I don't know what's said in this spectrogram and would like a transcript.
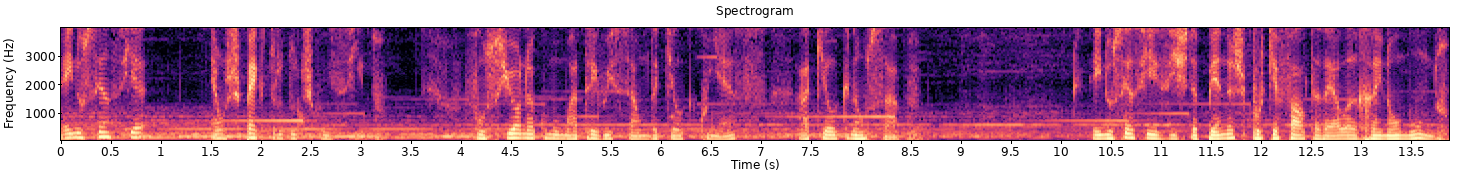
A inocência é um espectro do desconhecido. Funciona como uma atribuição daquele que conhece àquele que não sabe. A inocência existe apenas porque a falta dela reina o mundo,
